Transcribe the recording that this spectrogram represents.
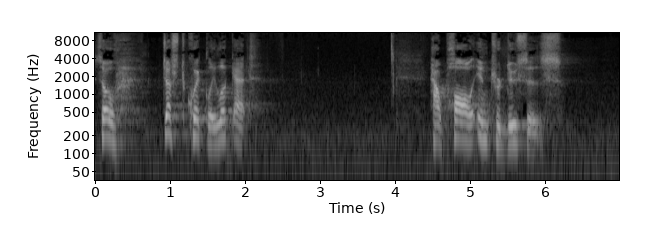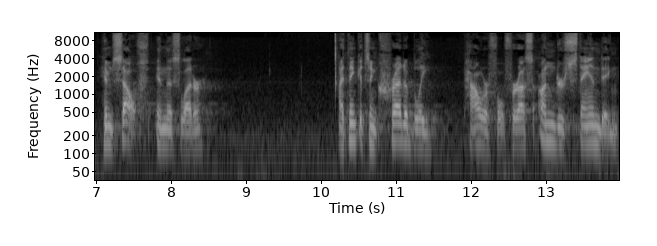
So, just quickly, look at how Paul introduces himself in this letter. I think it's incredibly powerful for us understanding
